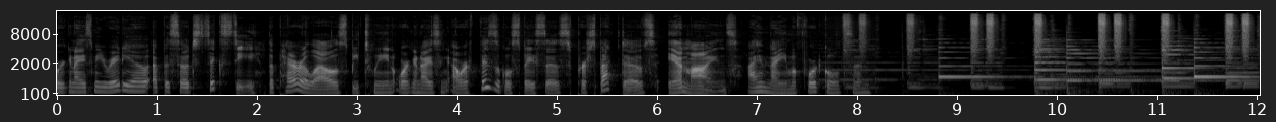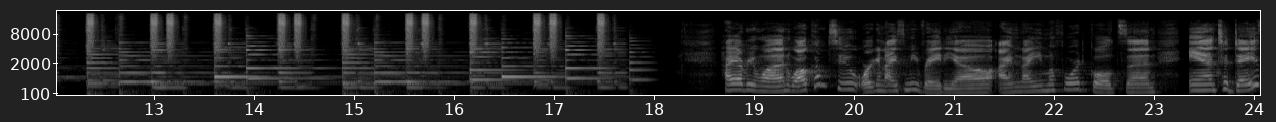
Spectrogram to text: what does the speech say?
Organize Me Radio, episode 60 The Parallels Between Organizing Our Physical Spaces, Perspectives, and Minds. I am Naeemah Ford Goldson. Hi, everyone. Welcome to Organize Me Radio. I'm Naeemah Ford Goldson, and today's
